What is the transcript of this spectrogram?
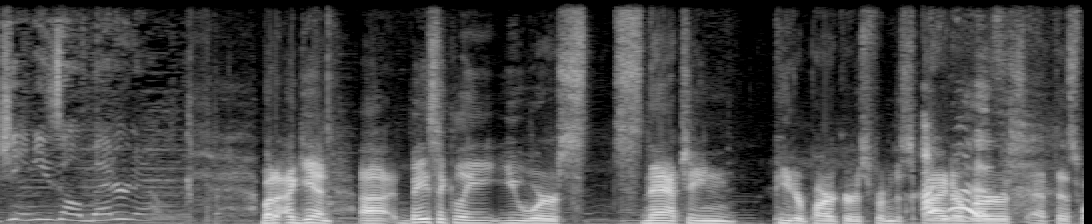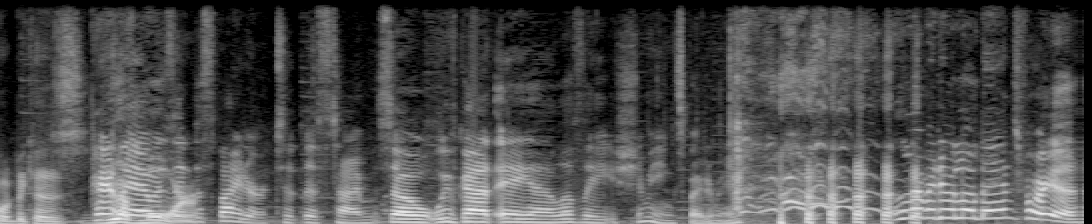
Janie's all better now. But again, uh, basically, you were s- snatching Peter Parker's from the Spider Verse at this one because Apparently, you I have was more. into Spider to this time. So we've got a uh, lovely shimmying Spider-Man. Let me do a little dance for you.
